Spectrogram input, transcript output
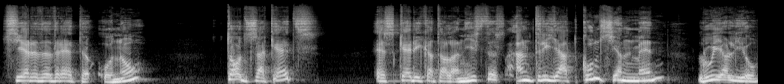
si era de dreta o no, tots aquests, esqueri catalanistes, han triat conscientment Louis Alió.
